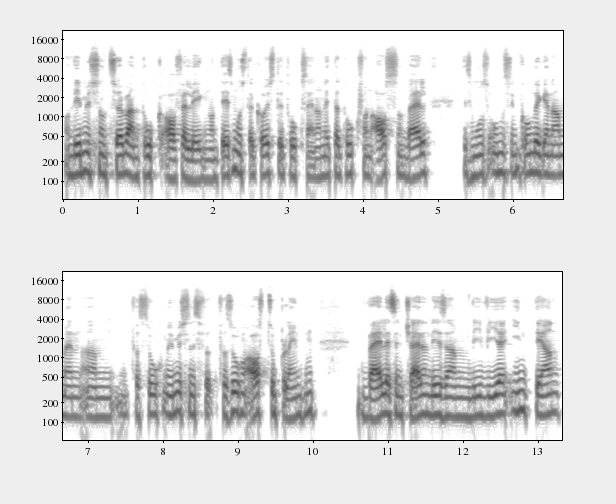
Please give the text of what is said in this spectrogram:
Und wir müssen uns selber einen Druck auferlegen. Und das muss der größte Druck sein und nicht der Druck von außen, weil das muss uns im Grunde genommen ähm, versuchen, wir müssen es versuchen auszublenden, weil es entscheidend ist, ähm, wie wir intern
